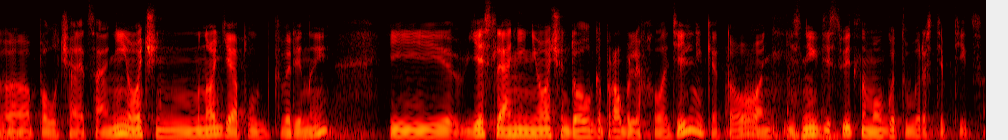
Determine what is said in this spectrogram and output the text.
э, получаются, они очень многие оплодотворены, и если они не очень долго пробыли в холодильнике, то они- из них действительно могут вырасти птицы.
